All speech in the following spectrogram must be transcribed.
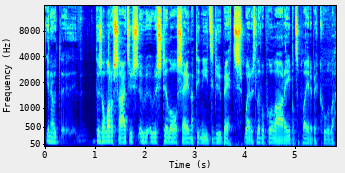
you know. There's a lot of sides who, who are still all saying that they need to do bits, whereas Liverpool are able to play it a bit cooler.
